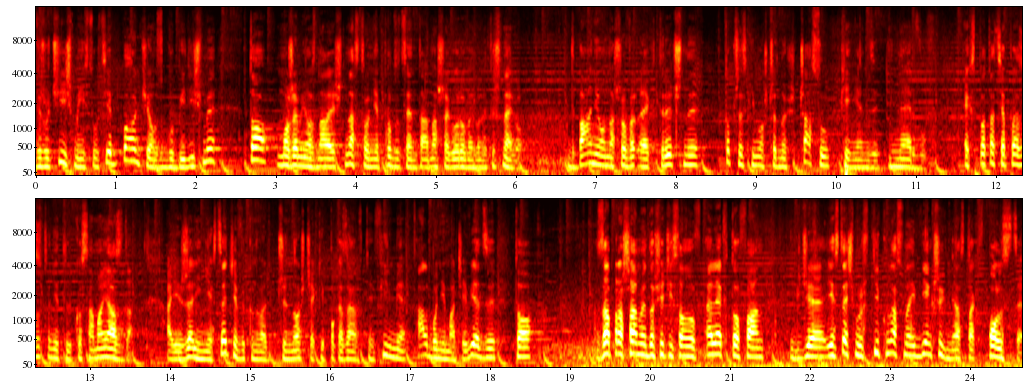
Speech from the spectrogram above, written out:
wyrzuciliśmy instrukcję bądź ją zgubiliśmy, to możemy ją znaleźć na stronie producenta naszego roweru elektrycznego. Dbanie o nasz rower elektryczny to przede wszystkim oszczędność czasu, pieniędzy i nerwów. Eksploatacja pojazdu to nie tylko sama jazda. A jeżeli nie chcecie wykonywać czynności, jakie pokazałem w tym filmie, albo nie macie wiedzy, to zapraszamy do sieci salonów Electrofan, gdzie jesteśmy już w kilkunastu największych miastach w Polsce.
